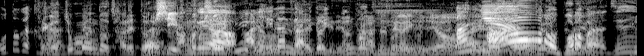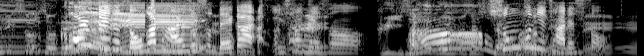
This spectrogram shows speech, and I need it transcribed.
어떻게 제가 안 좀만 더 잘했던 혹시 망개야 버추얼- 말리는 날도. 있는 다 거지. 같은 생각이군요. 망개야. 바로 보러 가야지. 펄 때는 너가 다이 해서 선수들 내가 때문에 이상해서 그 이상을 아, 보여주면 사실 진짜 충분히 잘했어. 예.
